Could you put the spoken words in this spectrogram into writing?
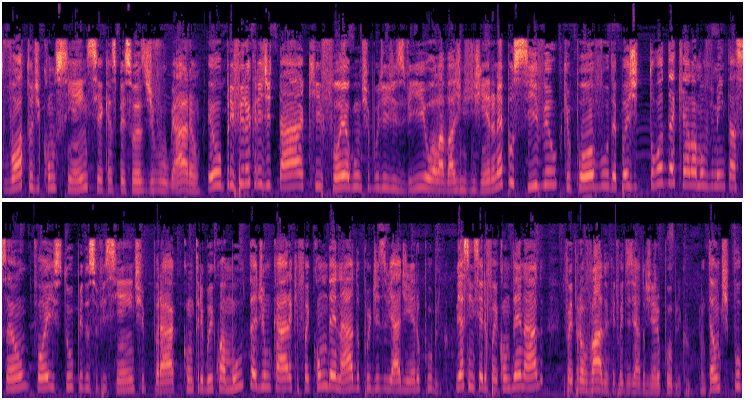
voto de consciência que as pessoas divulgaram, eu prefiro acreditar que foi algum tipo de desvio ou lavagem de dinheiro. Não é possível que o povo, depois de toda aquela movimentação, foi estúpido o suficiente para contribuir com a multa de um cara que foi condenado por desviar dinheiro público. E assim, se ele foi condenado, foi provado que ele foi desviado dinheiro público. Então, tipo,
